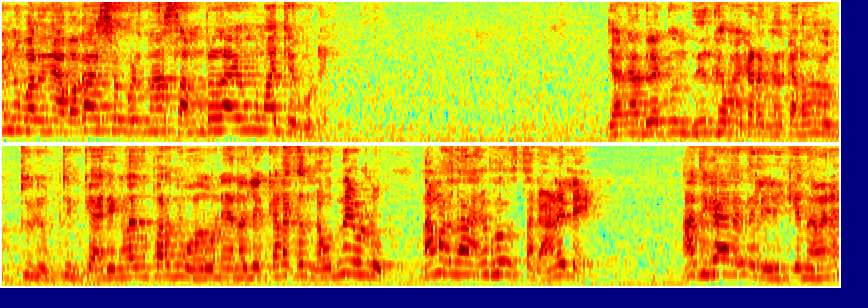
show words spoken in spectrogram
എന്ന് പറഞ്ഞ് അവകാശപ്പെടുന്ന സമ്പ്രദായം ഒന്ന് മാറ്റിക്കൂടെ? ഞാൻ അതിലേക്കൊന്നും ദീർഘമായി കിടക്കുന്ന കടന്ന ഒത്തിരി ഒത്തിരി കാര്യങ്ങൾ അത് പറഞ്ഞു പോകുന്നതുകൊണ്ട് ഞാൻ അതിലേക്ക് കിടക്കുന്നില്ല. ഒന്നേ ഉള്ളൂ. നമ്മളത് അനുഭവസ്ഥരാണല്ലേ? അധികാരത്തിൽ ഇരിക്കുന്നവന്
